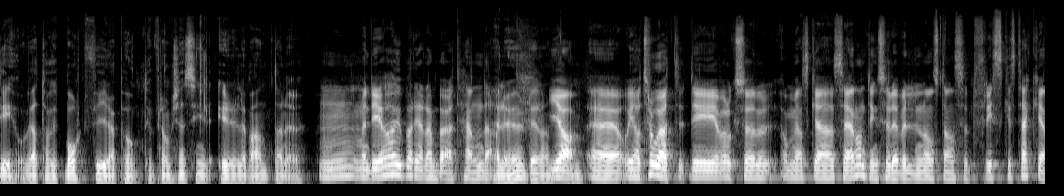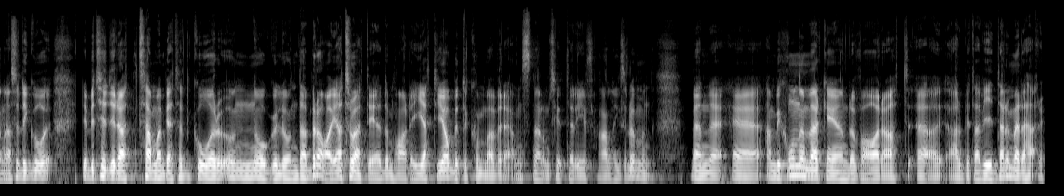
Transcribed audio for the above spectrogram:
80 och vi har tagit bort fyra punkter för de känns irrelevanta nu. Mm, men det har ju redan börjat hända. Eller hur? Redan. Ja, mm. eh, och jag tror att det är också om jag ska säga någonting så är det väl någonstans ett friskhetstecken. Alltså det går. Det betyder att samarbetet går någorlunda bra. Jag tror att det, de har det jättejobbigt att komma överens när de sitter i förhandlingsrummen. Men eh, ambitionen verkar ju ändå vara att eh, arbeta vidare med det här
